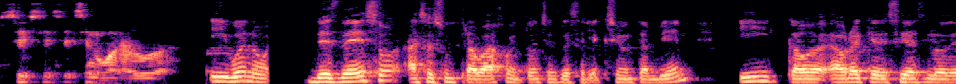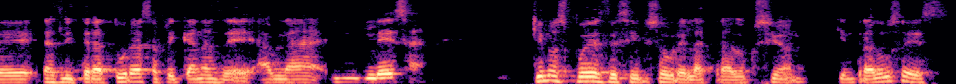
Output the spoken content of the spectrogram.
Sí, sí, sí, sin lugar a duda. Y bueno, desde eso haces un trabajo entonces de selección también y ahora que decías lo de las literaturas africanas de habla inglesa, ¿qué nos puedes decir sobre la traducción? Quien traduce es,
